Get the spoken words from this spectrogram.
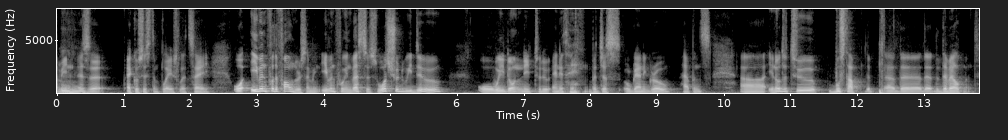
I mean, Mm-hmm. as a ecosystem players, let's say, or even for the founders. I mean, even for investors, what should we do? Or we don't need to do anything, but just organic grow happens uh, in order to boost up the, uh, the, the, the development,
